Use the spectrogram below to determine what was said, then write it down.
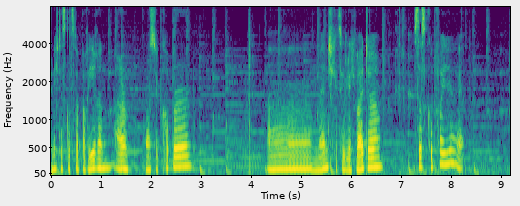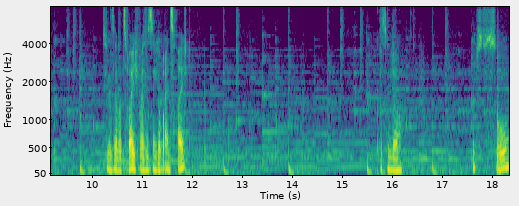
kann ich das kurz reparieren? Iron, Bronze, Copper. Äh, Moment, ich erzähle gleich weiter. Ist das Kupfer hier? Ja. Hier ist aber zwei. Ich weiß jetzt nicht, ob eins reicht. Kurz wieder. Ups, so.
